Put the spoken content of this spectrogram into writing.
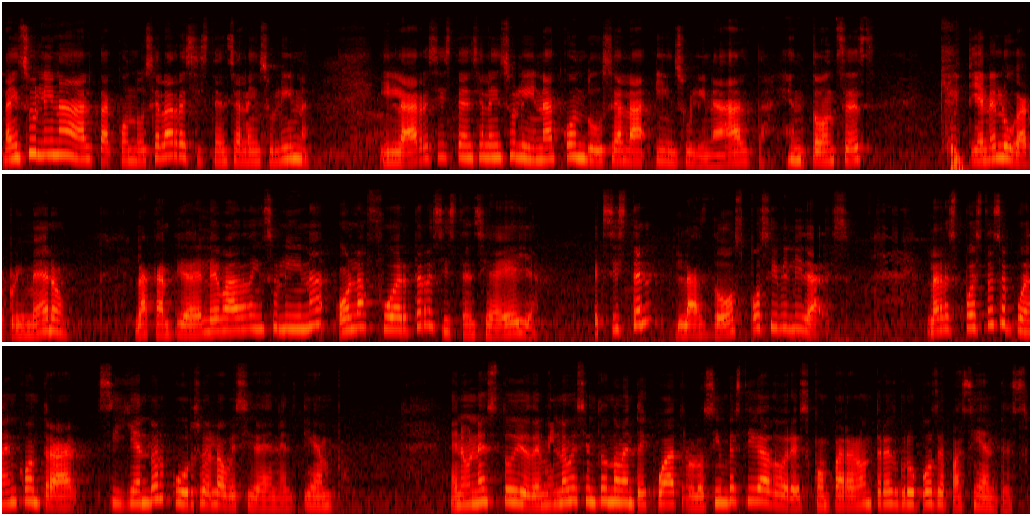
La insulina alta conduce a la resistencia a la insulina y la resistencia a la insulina conduce a la insulina alta. Entonces, ¿qué tiene lugar primero? ¿La cantidad elevada de insulina o la fuerte resistencia a ella? Existen las dos posibilidades. La respuesta se puede encontrar siguiendo el curso de la obesidad en el tiempo. En un estudio de 1994, los investigadores compararon tres grupos de pacientes.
